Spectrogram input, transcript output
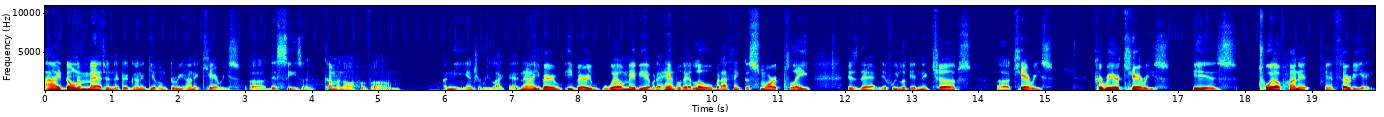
I don't imagine that they're going to give him 300 carries uh, this season, coming off of um, a knee injury like that. Now he very he very well may be able to handle that load, but I think the smart play is that if we look at Nick Chubb's uh, carries, career carries is 1238.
